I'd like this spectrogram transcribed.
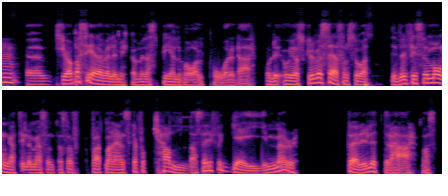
Mm. Eh, Så jag baserar väldigt mycket av mina spelval på det där. Och, det, och jag skulle väl säga som så att det finns väl många till och med som, alltså för att man ens ska få kalla sig för gamer så är det ju lite det här man ska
